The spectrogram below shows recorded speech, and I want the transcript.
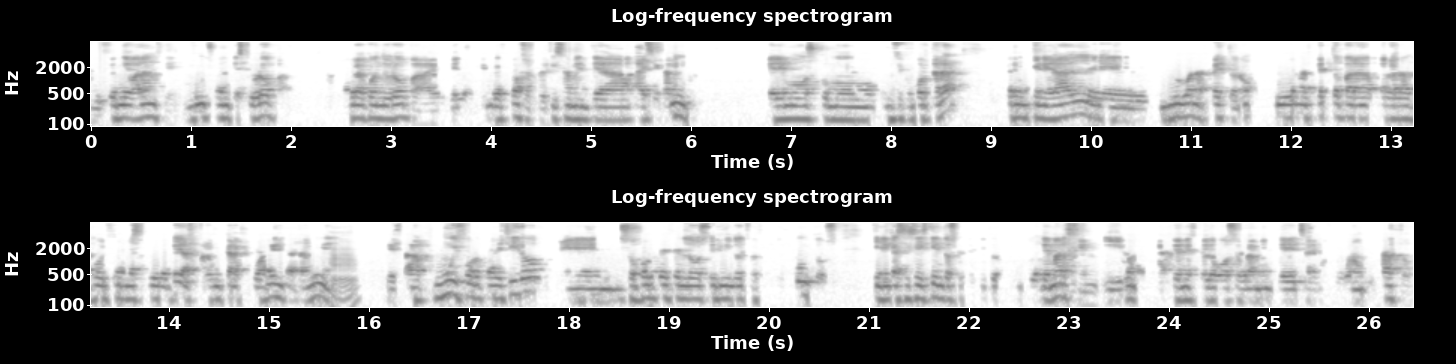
reducción de balance mucho antes que Europa. Ahora cuando Europa dé los primeros pasos precisamente a, ese camino, veremos cómo, cómo, se comportará. Pero en general, eh, muy buen aspecto, ¿no? Buen aspecto para, para, las bolsas europeas, para un CAC 40 también, que está muy fortalecido, en soportes en los 6.800 puntos, tiene casi 600 700 puntos de margen y bueno, acciones que luego seguramente echaremos un vistazo.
